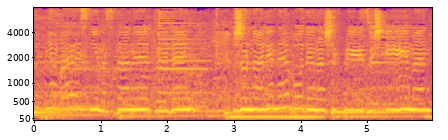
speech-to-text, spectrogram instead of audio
наступнім вересні настане той день. В журналі не буде наших прізвищ і імен,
